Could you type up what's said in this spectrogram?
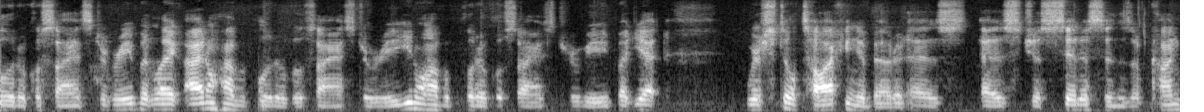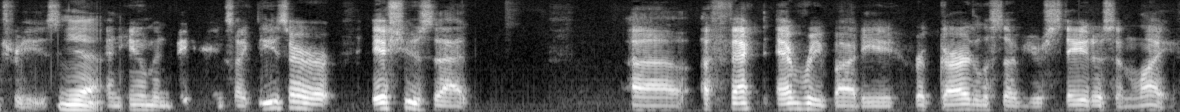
political science degree but like i don't have a political science degree you don't have a political science degree but yet we're still talking about it as as just citizens of countries Yeah. and human beings like these are issues that uh, affect everybody regardless of your status in life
